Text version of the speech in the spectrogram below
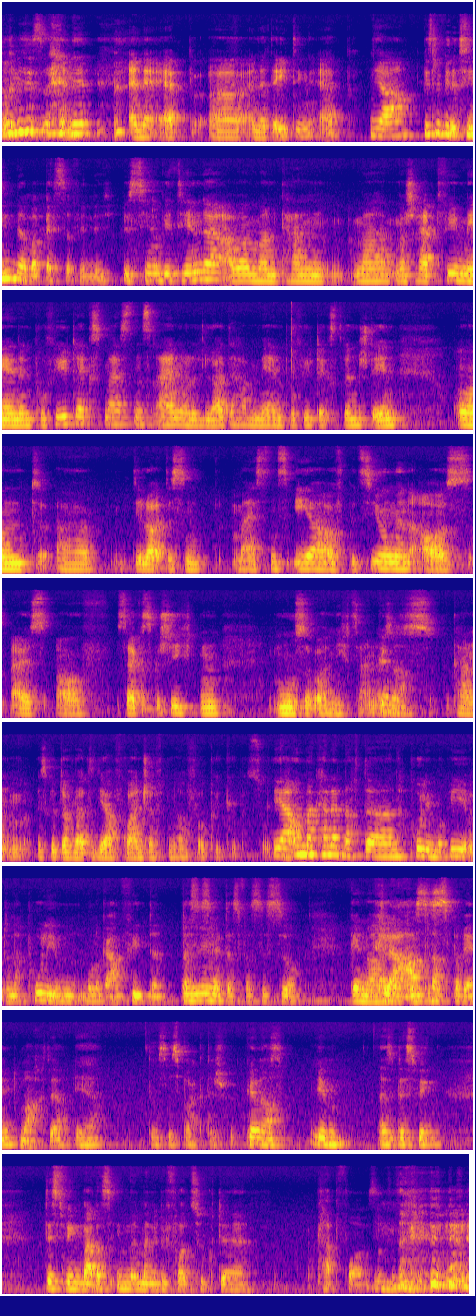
und ist eine, eine App, äh, eine Dating-App. Ja, ein bisschen wie Tinder, aber besser, finde ich. Bisschen wie Tinder, aber man kann, man, man schreibt viel mehr in den Profiltext meistens rein oder die Leute haben mehr im Profiltext drinstehen und äh, die Leute sind meistens eher auf Beziehungen aus als auf Sexgeschichten muss aber nicht sein. Also genau. Also es, kann, es gibt auch Leute, die auch Freundschaften auf OkCupid suchen. Ja, und man kann halt nach, der, nach Polymorie oder nach Poly und Monogam filtern. Das mhm. ist halt das, was es so genau, klar ja, und transparent ist, macht. Ja. ja, das ist praktisch. Genau, mhm. eben. Also deswegen, deswegen war das immer meine bevorzugte Plattform sozusagen. Mhm.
